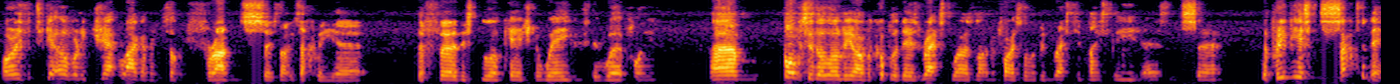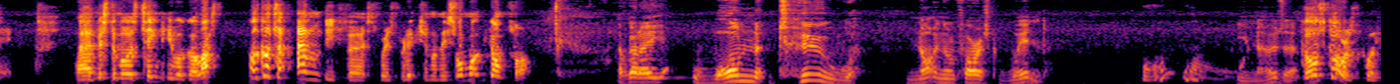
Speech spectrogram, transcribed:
or anything to get over any jet lag. I mean, it's only France, so it's not exactly uh, the furthest location away if they were playing. Um, but obviously they'll only have a couple of days rest, whereas Nottingham Forest will have been rested nicely uh, since uh, the previous Saturday. Uh, Mr. Moore's team, he will go last. I'll go to Andy first for his prediction on this one. What have you gone for? I've got a 1 2 Nottingham Forest win. Ooh. You knows it. Goal scorers, please.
